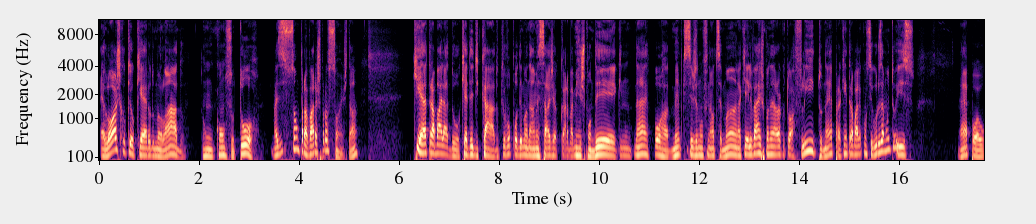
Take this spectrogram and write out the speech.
é lógico que eu quero do meu lado um consultor, mas isso são para várias profissões, tá? Que é trabalhador, que é dedicado, que eu vou poder mandar uma mensagem, o cara vai me responder, que não, né, porra, mesmo que seja no final de semana, que ele vai responder na hora que eu tô aflito, né? Para quem trabalha com seguros é muito isso. Né? Pô,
